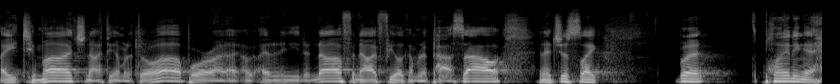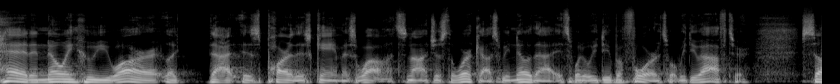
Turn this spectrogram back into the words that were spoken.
I ate too much. Now I think I'm going to throw up, or I, I I didn't eat enough, and now I feel like I'm going to pass out. And it's just like, but planning ahead and knowing who you are, like that is part of this game as well. It's not just the workouts. We know that. It's what we do before. It's what we do after. So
